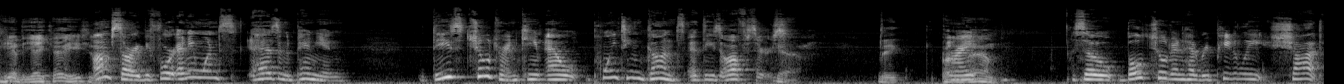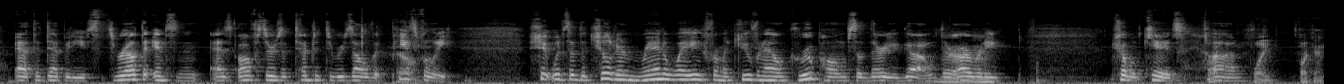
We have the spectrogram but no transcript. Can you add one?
He had the AK. I'm sorry, before anyone has an opinion, these children came out pointing guns at these officers. yeah. They put Right. him down. So both children had repeatedly shot at the deputies throughout the incident as officers attempted to resolve it peacefully. Shitwood said the children ran away from a juvenile group home, so there you go. They're already troubled kids. Um, like fucking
